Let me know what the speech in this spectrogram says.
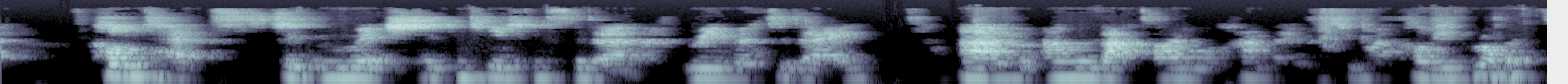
context to, in which to continue to consider REMA today. Um, and with that, I will hand over to my colleague Robert.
